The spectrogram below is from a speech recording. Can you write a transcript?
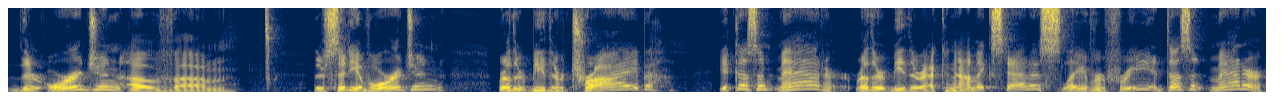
their origin of um, their city of origin, whether it be their tribe. It doesn't matter. Whether it be their economic status, slave or free, it doesn't matter.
